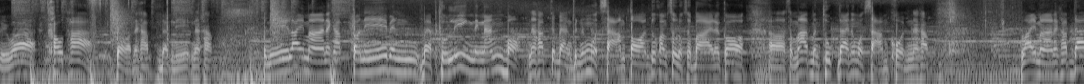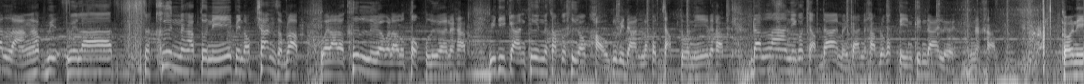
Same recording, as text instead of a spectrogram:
หรือว่าเข้าท่าจอดนะครับแบบนี้นะครับ ทีนี้ไล่มานะครับ ตอนนี้เป็นแบบทัวริงดังนั้นเบาะนะครับจะแบ่งเป็นทั้งหมด 3 ตอนเพื่อความสะดวกสบาย แล้วก็สามารถบรรทุกได้ทั้งหมด 3 คนนะครับไล่มานะครับด้านหลังครับเวเวลาจะขึ้นนะครับ ตัวนี้เป็นออปชันสำหรับเวลาเราขึ้นเรือเวลาเราตกเรือนะครับ วิธีการขึ้นนะครับก็คือเอาเข่าขึ้นไปดันแล้วก็จับตัวนี้นะครับ ด้านล่างนี้ก็จับได้เหมือนกันนะครับ แล้วก็ปีนขึ้นได้เลยนะครับ กรณี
